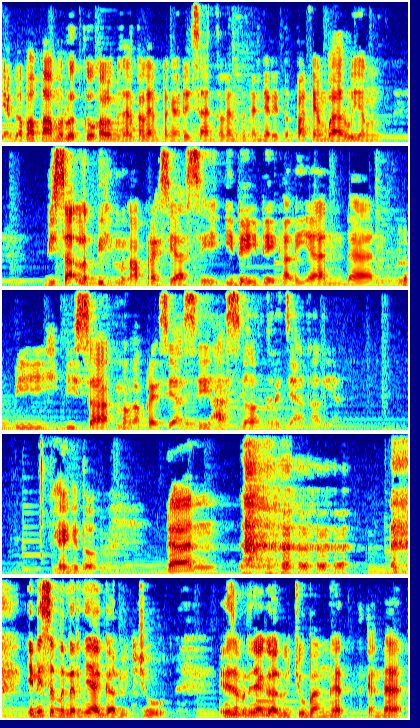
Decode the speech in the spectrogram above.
ya gak apa-apa menurutku kalau misalnya kalian pengen resign kalian pengen nyari tempat yang baru yang bisa lebih mengapresiasi ide-ide kalian dan lebih bisa mengapresiasi hasil kerja kalian. Kayak gitu dan ini sebenarnya agak lucu ini sebenarnya agak lucu banget karena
